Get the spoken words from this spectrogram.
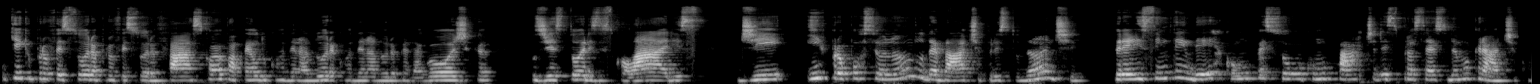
O que que o professor, a professora faz? Qual é o papel do coordenador, a coordenadora pedagógica, os gestores escolares, de ir proporcionando o debate para o estudante, para ele se entender como pessoa, como parte desse processo democrático.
